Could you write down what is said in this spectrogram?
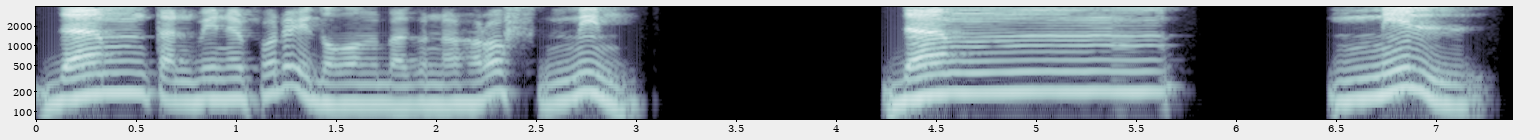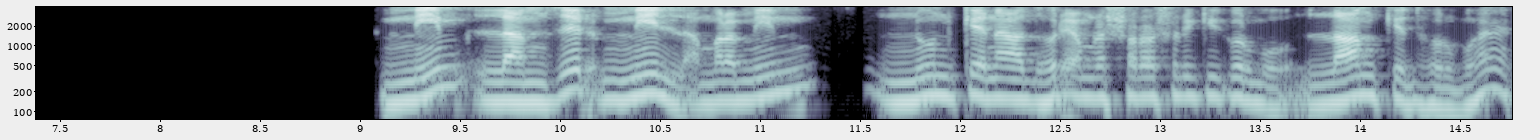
দাম তানবিনের পরে এই দমে বাগুনার হরফ মিম দাম মিল মিম লামজের মিল আমরা মিম নুনকে না ধরে আমরা সরাসরি কি করব লামকে ধরবো হ্যাঁ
